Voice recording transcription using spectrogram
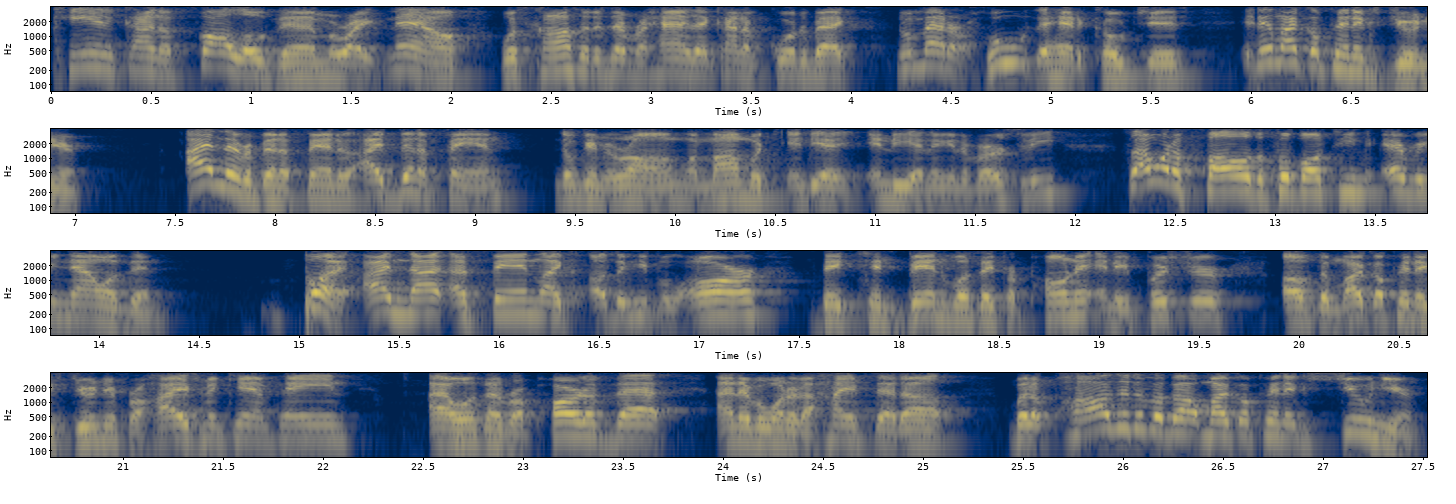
can kind of follow them right now. Wisconsin has never had that kind of quarterback, no matter who the head coach is. And then Michael Penix Jr. I've never been a fan of. I've been a fan. Don't get me wrong. My mom went to Indiana, Indiana University, so I want to follow the football team every now and then. But I'm not a fan like other people are. Big Ten Ben was a proponent and a pusher of the Michael Penix Jr. for Heisman campaign. I was never a part of that. I never wanted to hype that up. But a positive about Michael Penix Jr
